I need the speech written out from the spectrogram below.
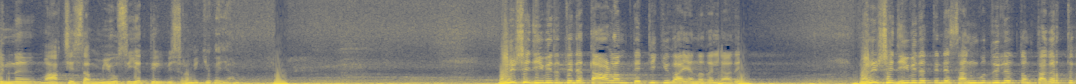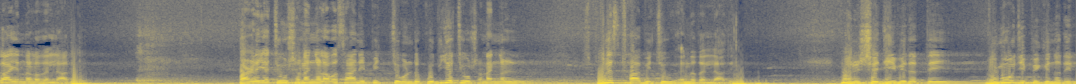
ഇന്ന് മാർക്സിസം മ്യൂസിയത്തിൽ വിശ്രമിക്കുകയാണ്. മനുഷ്യ ജീവിതത്തിന്റെ താളം തെറ്റിക്കുക എന്നതല്ലാതെ മനുഷ്യ ജീവിതത്തിന്റെ സങ്കുതിലത്വം തകർത്തുക എന്നുള്ളതല്ലാതെ പഴയ ചൂഷണങ്ങൾ അവസാനിപ്പിച്ചുകൊണ്ട് പുതിയ ചൂഷണങ്ങൾ പുനഃസ്ഥാപിച്ചു എന്നതല്ലാതെ മനുഷ്യ ജീവിതത്തെ വിമോചിപ്പിക്കുന്നതിൽ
